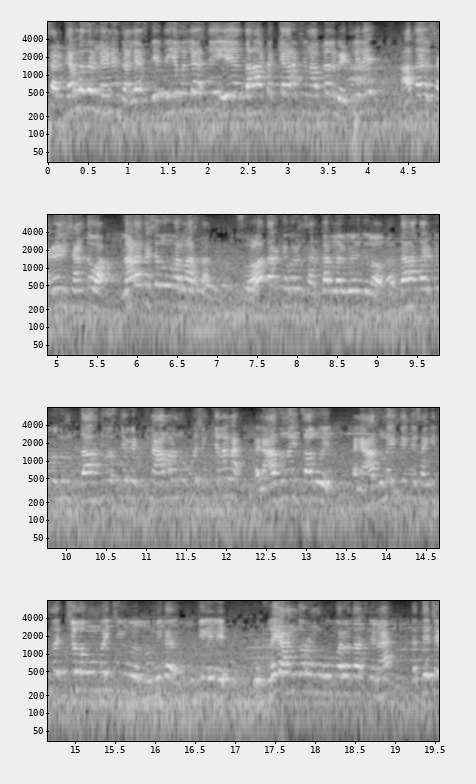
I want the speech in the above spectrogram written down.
सरकारला जर मॅनेज झाले असते तर हे म्हणले असते हे दहा टक्के आरक्षण आपल्याला भेटलेले आता सगळ्यांनी शांत व्हा. लढा कशाला उभारला असता? सोळा तारखेपर्यंत सरकारला वेळ दिला होता. दहा तारखेपासून दहा दिवस त्या व्यक्तीने आमरण उपोषण केलं ना आणि अजूनही चालू आहे. आणि अजूनही त्यांनी सांगितलं चलो मुंबईची भूमिका दिलेली आहे. कुठलंही आंदोलन उभारत असले ना तर त्याचे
